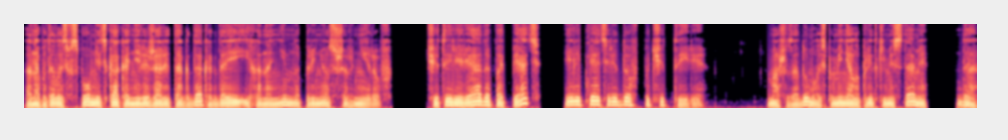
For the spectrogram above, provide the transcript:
Она пыталась вспомнить, как они лежали тогда, когда ей их анонимно принес Шарниров. Четыре ряда по пять или пять рядов по четыре? Маша задумалась, поменяла плитки местами. Да,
